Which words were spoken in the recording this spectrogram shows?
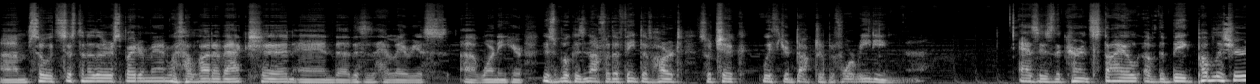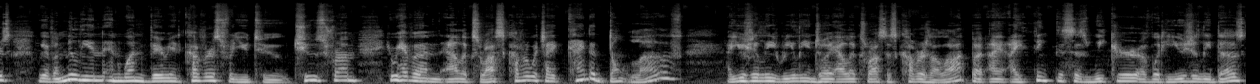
Um, so it's just another Spider-Man with a lot of action, and uh, this is a hilarious uh, warning here. This book is not for the faint of heart, so check with your doctor before reading. As is the current style of the big publishers, we have a million and one variant covers for you to choose from. Here we have an Alex Ross cover, which I kind of don't love. I usually really enjoy Alex Ross's covers a lot, but I, I think this is weaker of what he usually does,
